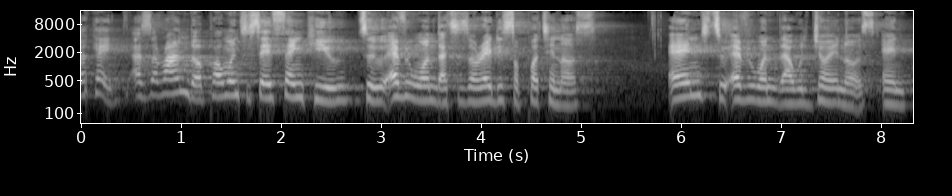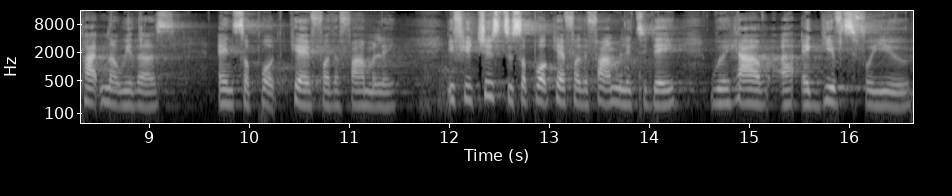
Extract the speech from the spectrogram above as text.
Okay, as a roundup, I want to say thank you to everyone that is already supporting us and to everyone that will join us and partner with us and support Care for the Family. If you choose to support Care for the Family today, we have a, a gift for you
